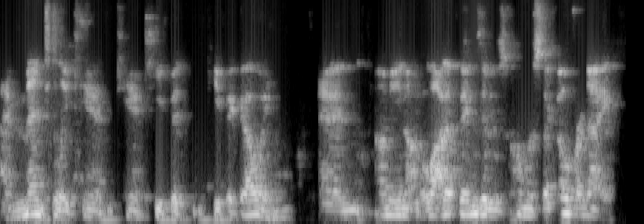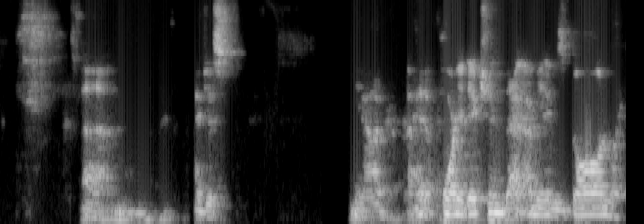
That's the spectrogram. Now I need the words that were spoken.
I mentally can't can't keep it keep it going. And I mean, on a lot of things, it was almost like overnight. Um, I just, you know, I, I had a porn addiction. That I mean, it was gone like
